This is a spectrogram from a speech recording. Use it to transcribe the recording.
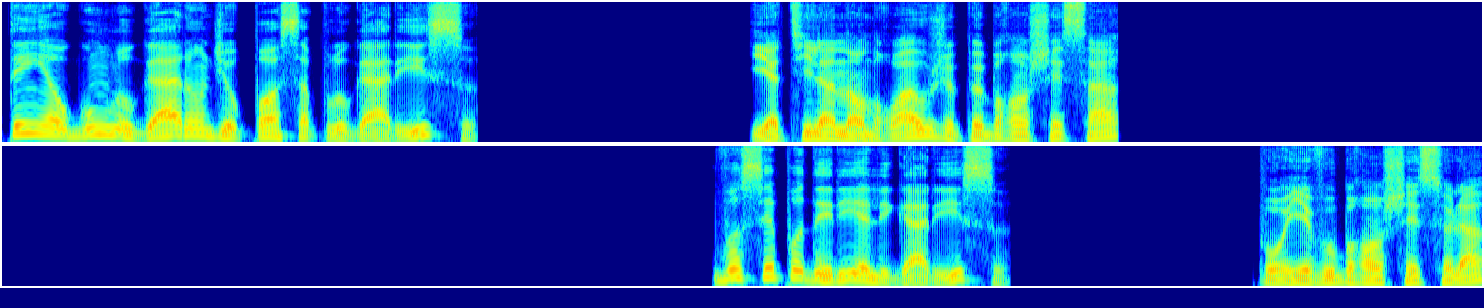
Tem algum lugar onde eu possa plugar isso? Y a-t-il un endroit où je peux brancher ça Você poderia ligar isso? Pourriez-vous brancher cela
